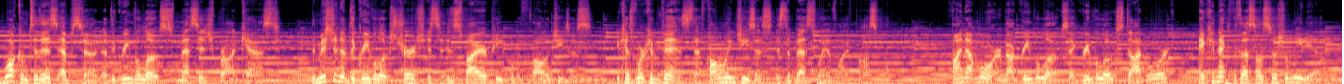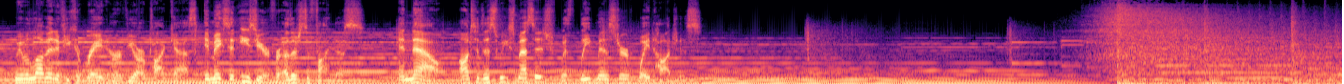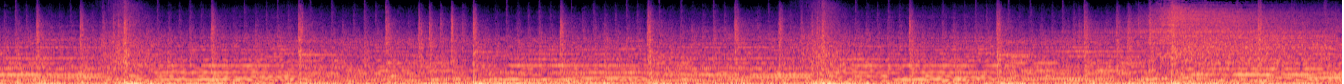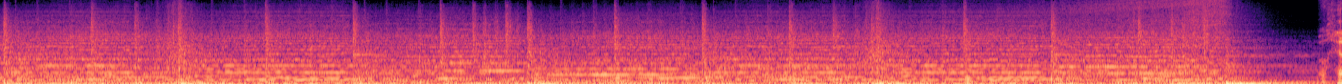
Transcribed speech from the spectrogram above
Welcome to this episode of the Greenville Oaks Message Broadcast. The mission of the Greenville Oaks Church is to inspire people to follow Jesus because we're convinced that following Jesus is the best way of life possible. Find out more about Greenville Oaks at greenvilleoaks.org and connect with us on social media. We would love it if you could rate and review our podcast. It makes it easier for others to find us. And now, on to this week's message with lead minister Wade Hodges.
